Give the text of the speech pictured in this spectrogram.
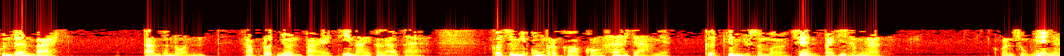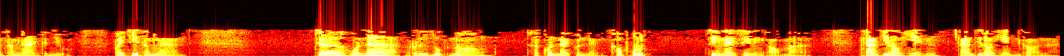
คุณเดินไป ตามถนนขับรถยนต์ไปที่ไหนก็แล้วแต่ ก็จะมีองค์ประกอบของห้าอย่างเนี่ยเกิดขึ้นอยู่เสมอ เช่น ไปที่ทำงาน วันศุกร์นี้ยังทำงานกันอยู่ ไปที่ทำงาน เจอหัวหน้าหรือลูกน้องสักคนใดคนหนึ่ง เขาพูดสิ่งใดสิ่งหนึ่งออกมา การที่เราเห็น การที่เราเห็นก่อนนะ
